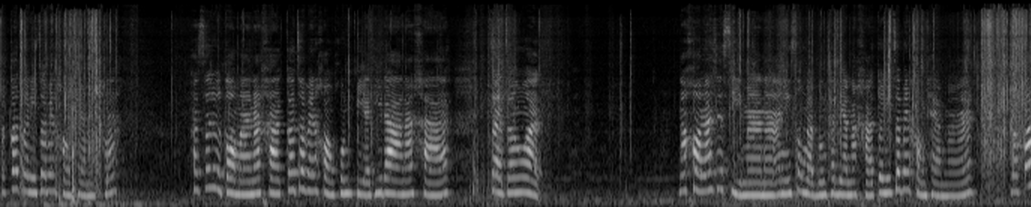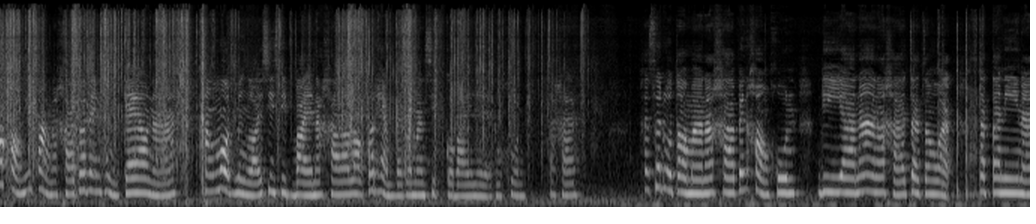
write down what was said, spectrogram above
แล้วก็ตัวนี้จะเป็นของแถมนะคะพัสดุต่อมานะคะ ก็จะเป็นของคุณเปียธิดานะคะ จากจังหวัด นครราชสีมานะ อันนี้ส่งแบบลงทะเบียนนะคะ ตัวนี้จะเป็นของแถมนะ แล้วก็ของที่สั่งนะคะจะเป็นถุงแก้วนะ ทั้งหมด 140 ใบนะคะ แล้วเราก็แถมไปประมาณ 10 กว่าใบเลยอะทุกคนนะคะ พัสดุต่อมานะคะเป็นของคุณดียาน่านะคะ จากจังหวัดปัตตานีนะ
